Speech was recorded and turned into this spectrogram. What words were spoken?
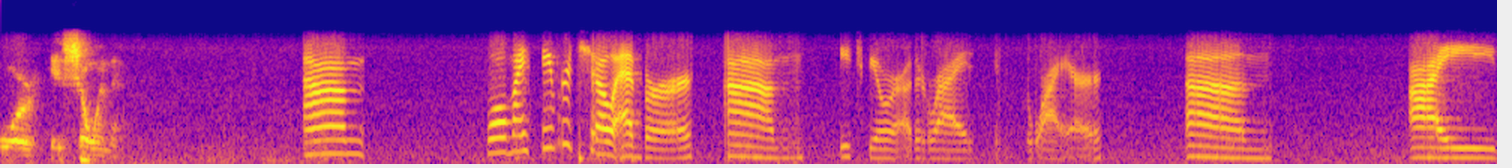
or it's showing now? Um, well, my favorite show ever, um, HBO or otherwise, is The Wire. Um, I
